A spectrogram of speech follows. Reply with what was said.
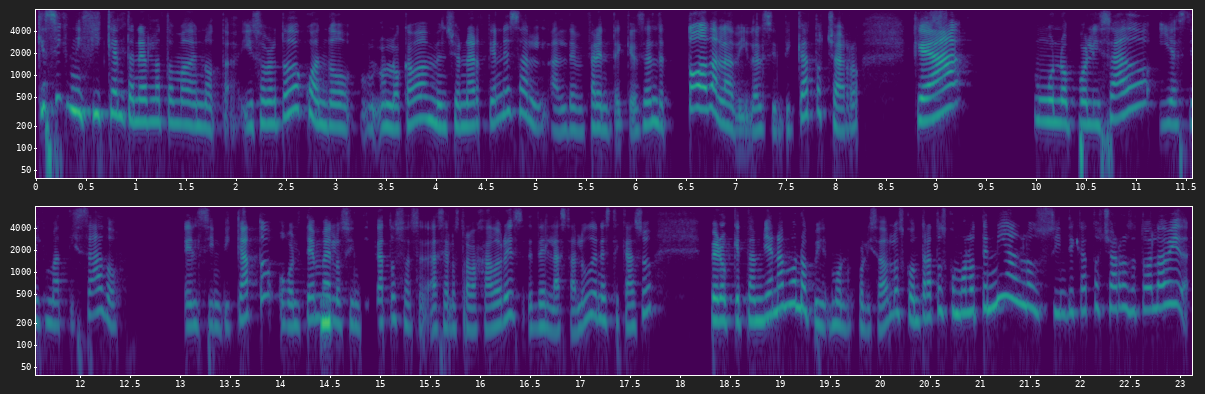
¿Qué significa el tener la toma de nota? Y sobre todo cuando lo acabo de mencionar, tienes al, al de enfrente, que es el de toda la vida, el sindicato charro, que ha monopolizado y estigmatizado el sindicato o el tema de los sindicatos hacia, los trabajadores de la salud en este caso, pero que también ha monopolizado los contratos como lo tenían los sindicatos charros de toda la vida.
